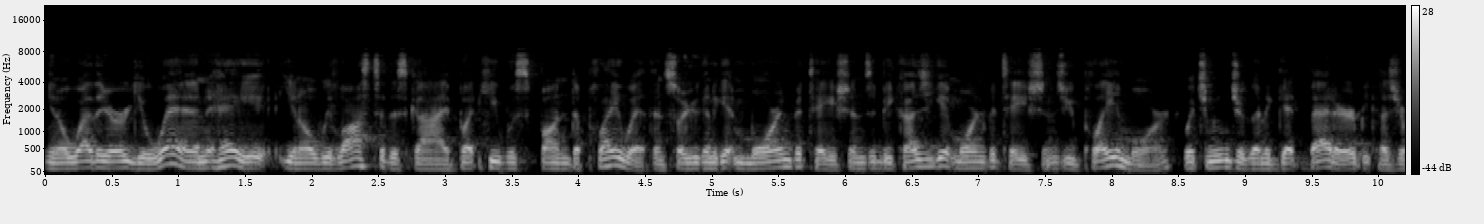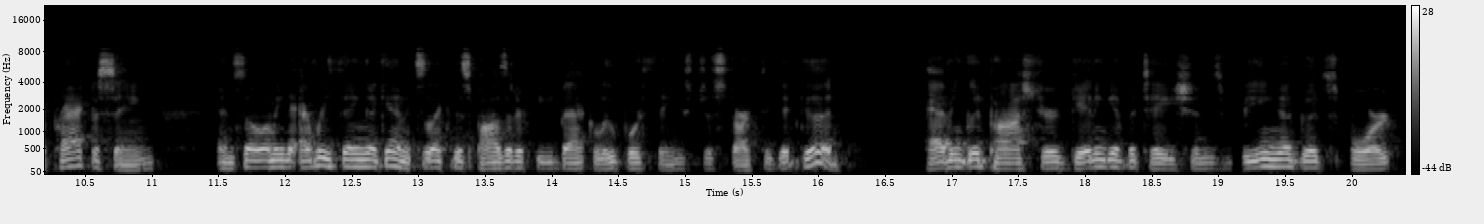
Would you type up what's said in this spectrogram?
you know, whether you win, hey, you know, we lost to this guy, but he was fun to play with. And so you're going to get more invitations. And because you get more invitations, you play more, which means you're going to get better because you're practicing. And so, I mean, everything, again, it's like this positive feedback loop where things just start to get good. Having good posture, getting invitations, being a good sport,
